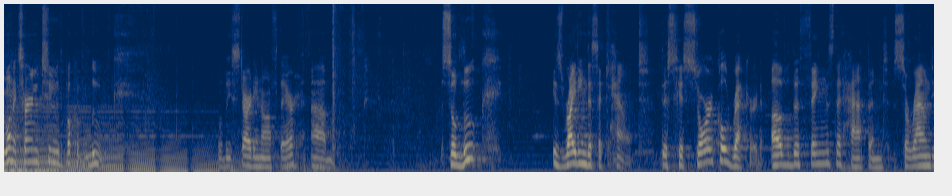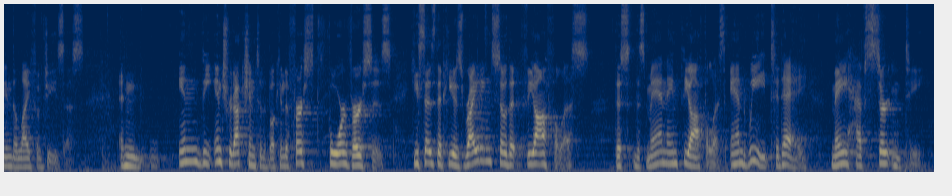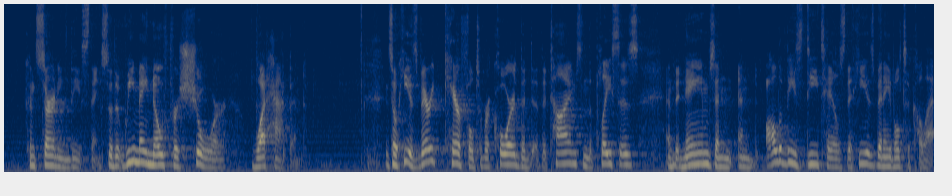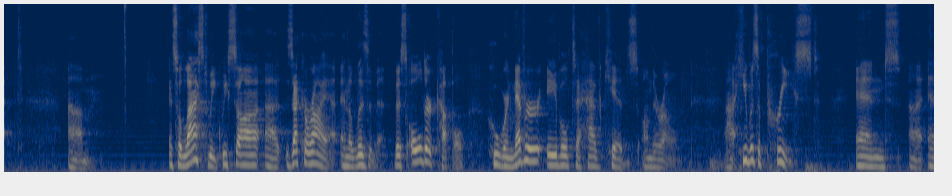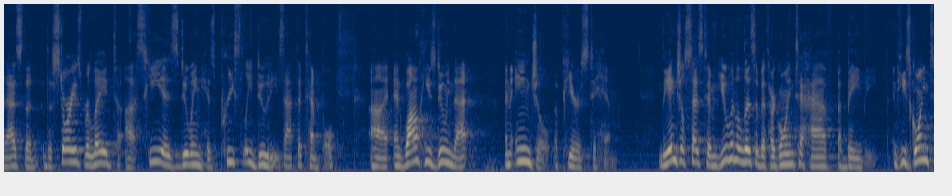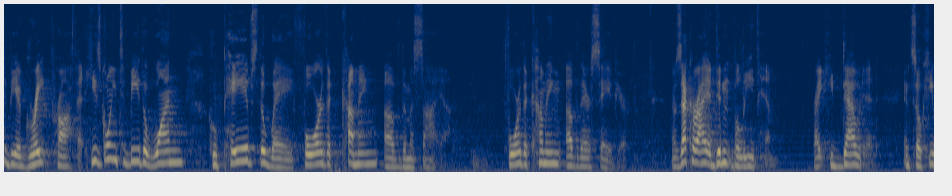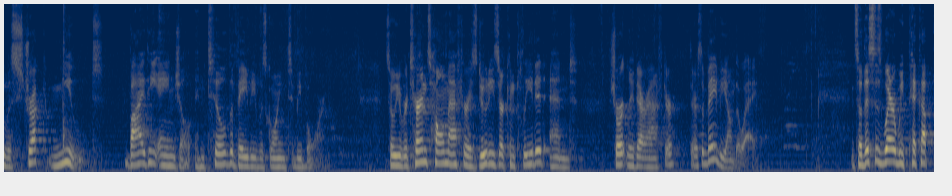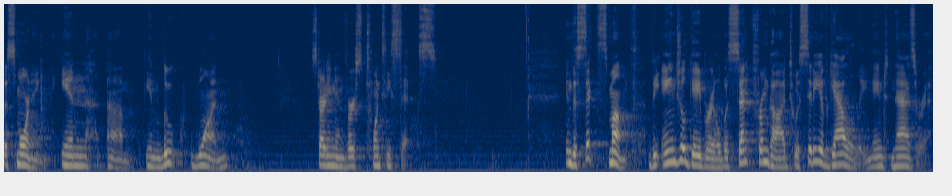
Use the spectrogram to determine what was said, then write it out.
you want to turn to the book of Luke, we'll be starting off there. Um, so, Luke is writing this account, this historical record of the things that happened surrounding the life of Jesus. And in the introduction to the book, in the first four verses, he says that he is writing so that Theophilus, this, this man named Theophilus, and we today may have certainty concerning these things, so that we may know for sure what happened. And so he is very careful to record the, the times and the places and the names and, and all of these details that he has been able to collect. Um, and so last week we saw uh, Zechariah and Elizabeth, this older couple who were never able to have kids on their own. Uh, he was a priest, and, uh, and as the, the story is relayed to us, he is doing his priestly duties at the temple. Uh, and while he's doing that, an angel appears to him. The angel says to him, You and Elizabeth are going to have a baby, and he's going to be a great prophet. He's going to be the one who paves the way for the coming of the Messiah, for the coming of their Savior. Now, Zechariah didn't believe him, right? He doubted. And so he was struck mute by the angel until the baby was going to be born. So he returns home after his duties are completed, and shortly thereafter, there's a baby on the way. And so this is where we pick up this morning in, um, in Luke 1, starting in verse 26. In the sixth month, the angel Gabriel was sent from God to a city of Galilee named Nazareth,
